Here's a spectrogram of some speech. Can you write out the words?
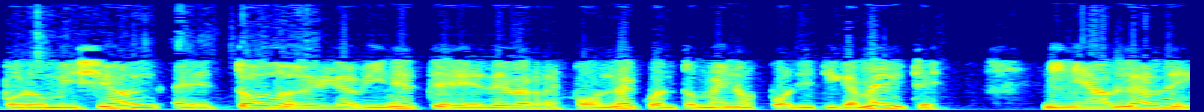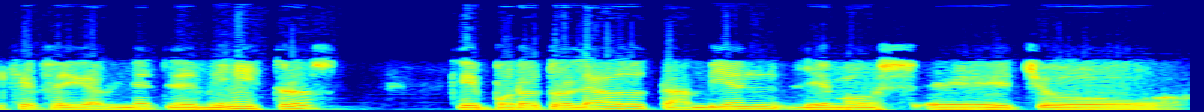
por omisión eh, todo el gabinete debe responder, cuanto menos políticamente. Y ni hablar del jefe de gabinete de ministros, que por otro lado también le hemos eh, hecho,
